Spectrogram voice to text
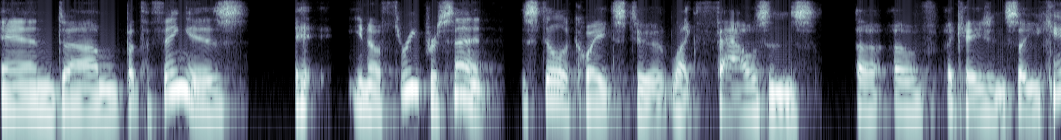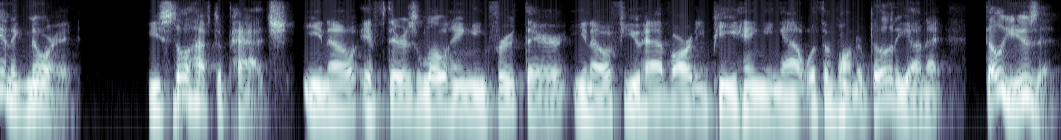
And um, but the thing is it, you know 3% still equates to like thousands uh, of occasions. So you can't ignore it. You still have to patch. You know if there's low hanging fruit there you know if you have rdp hanging out with a vulnerability on it they'll use it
